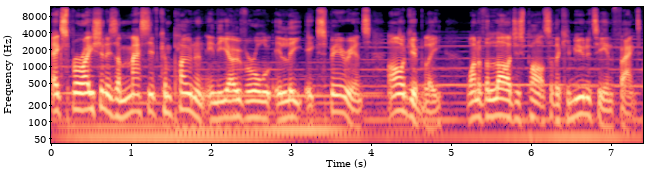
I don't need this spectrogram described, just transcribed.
Exploration is a massive component in the overall Elite experience arguably one of the largest parts of the community in fact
